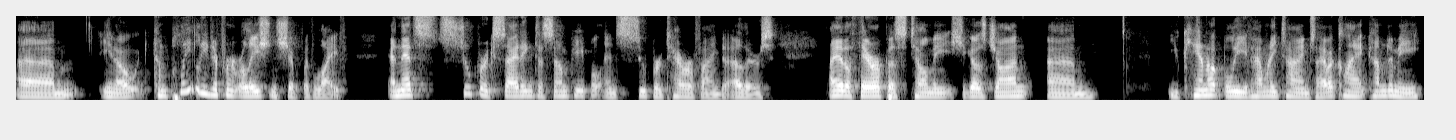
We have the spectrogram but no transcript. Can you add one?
um, you know, completely different relationship with life. And that's super exciting to some people and super terrifying to others. I had a therapist tell me, she goes, John, um, you cannot believe how many times I have a client come to me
